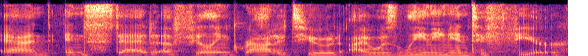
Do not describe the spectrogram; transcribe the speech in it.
And instead of feeling gratitude, I was leaning into fear.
